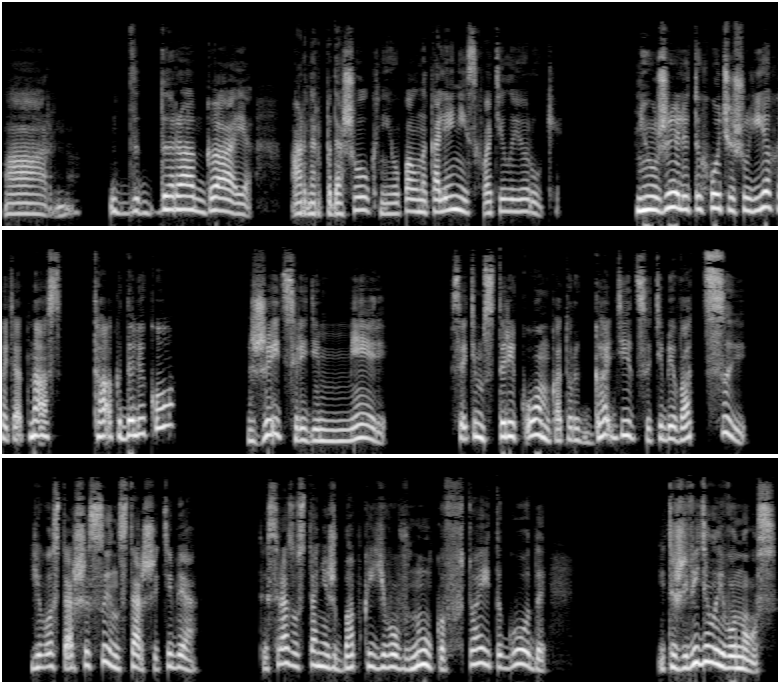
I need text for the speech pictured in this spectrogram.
Арна, дорогая. Арнер подошел к ней, упал на колени и схватил ее руки. Неужели ты хочешь уехать от нас так далеко? Жить среди мери, с этим стариком, который годится тебе в отцы. Его старший сын старше тебя. Ты сразу станешь бабкой его внуков в твои-то годы. И ты же видела его нос?»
